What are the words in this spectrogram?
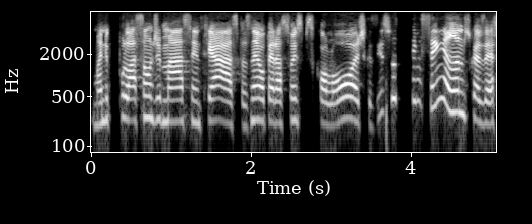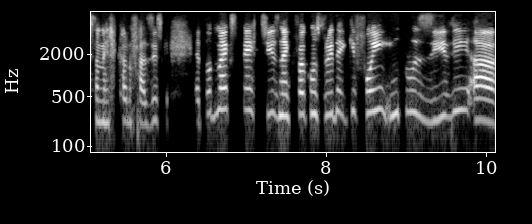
manipulação de massa, entre aspas, né, operações psicológicas, isso tem 100 anos que o exército americano faz isso, é toda uma expertise né, que foi construída e que foi, inclusive, a,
